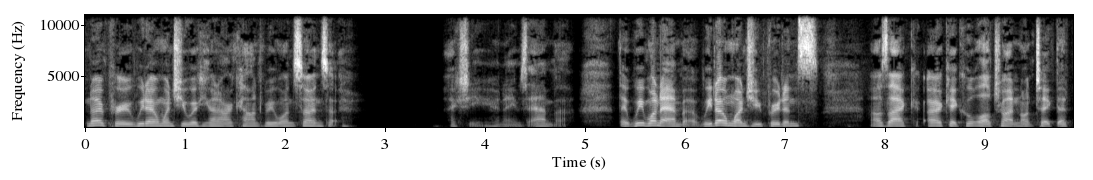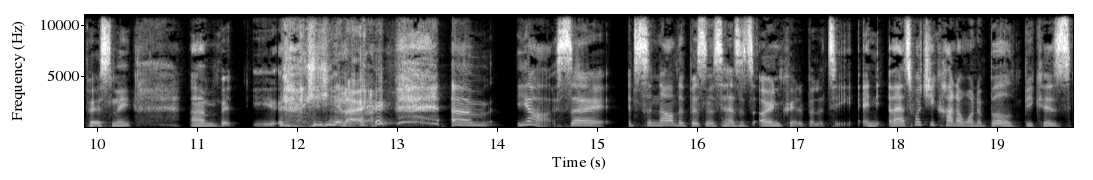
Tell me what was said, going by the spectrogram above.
No, Prue, we don't want you working on our account. We want so and so actually her name's Amber. That we want Amber. We don't want you, Prudence. I was like, okay, cool. I'll try and not take that personally. Um, but you, you know, um, yeah. So it's so now the business has its own credibility and that's what you kind of want to build because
